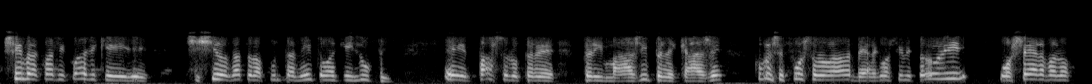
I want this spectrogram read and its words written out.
Sembra quasi quasi che ci siano dato l'appuntamento anche i lupi e passano per, per i masi, per le case, come se fossero all'albergo, si mettono lì, osservano,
